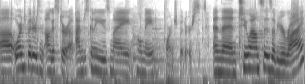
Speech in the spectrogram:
uh, orange bitters and Angostura. I'm just gonna use my homemade orange bitters. And then two ounces of your rye.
